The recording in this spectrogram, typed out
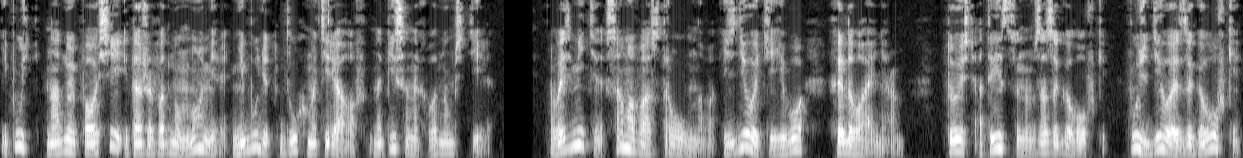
И пусть на одной полосе и даже в одном номере не будет двух материалов, написанных в одном стиле. Возьмите самого остроумного и сделайте его хедлайнером, то есть ответственным за заголовки. Пусть делает заголовки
